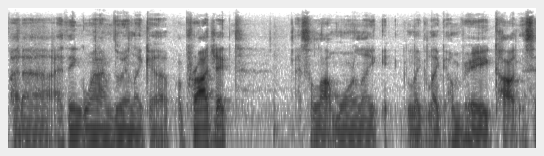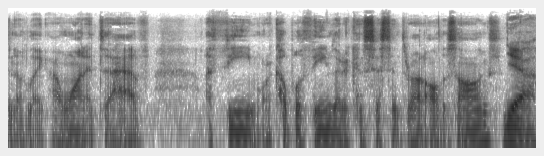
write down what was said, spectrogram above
But uh, I think when I'm doing like a, a project, it's a lot more like like like I'm very cognizant of like I want it to have a theme or a couple of themes that are consistent throughout all the songs. Yeah.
